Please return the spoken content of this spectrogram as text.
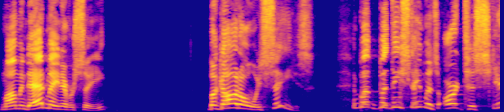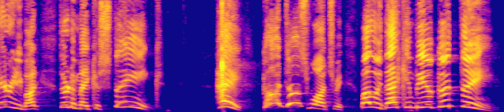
Mom and dad may never see, but God always sees. But, but these statements aren't to scare anybody, they're to make us think. Hey, God does watch me. By the way, that can be a good thing.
